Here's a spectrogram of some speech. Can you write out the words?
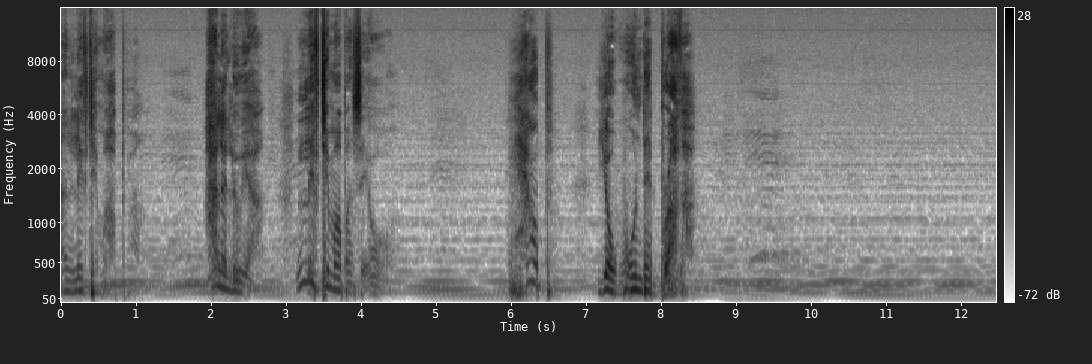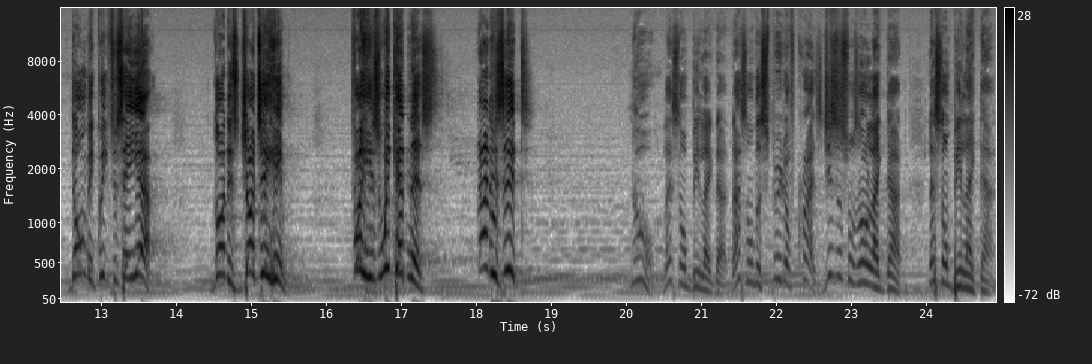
and lift him up. Hallelujah. Lift him up and say, Oh, help your wounded brother. Don't be quick to say, Yeah, God is judging him for his wickedness. That is it. No, let's not be like that. That's not the spirit of Christ. Jesus was not like that. Let's not be like that.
